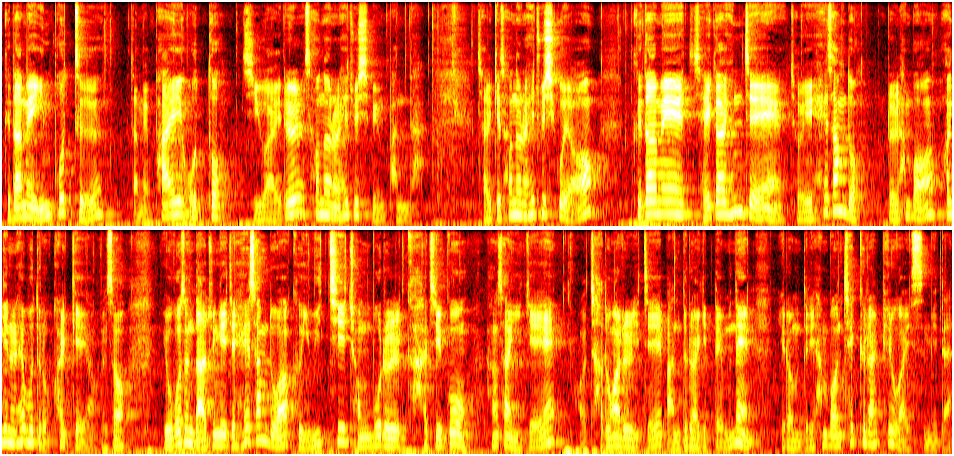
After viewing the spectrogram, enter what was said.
그 다음에 import 그 다음에 PyAutoGUI를 선언을 해주시면 됩니다. 자 이렇게 선언을 해주시고요. 그 다음에 제가 현재 저희 해상도 를 한번 확인을 해 보도록 할게요. 그래서 이것은 나중에 이제 해상도와 그 위치 정보를 가지고 항상 이게 어, 자동화를 이제 만들어야 하기 때문에 여러분들이 한번 체크를 할 필요가 있습니다.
